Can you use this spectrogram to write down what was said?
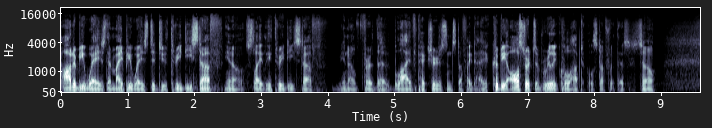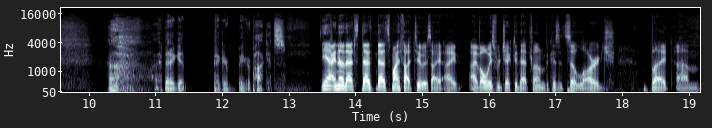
ought to be ways there might be ways to do 3d stuff you know slightly 3d stuff you know for the live pictures and stuff like that. It could be all sorts of really cool optical stuff with this. So uh, i better get bigger bigger pockets Yeah, I know that's that that's my thought too. Is I, I I've always rejected that phone because it's so large, but um,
